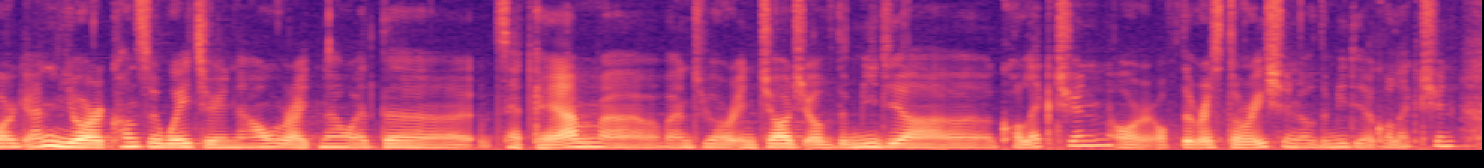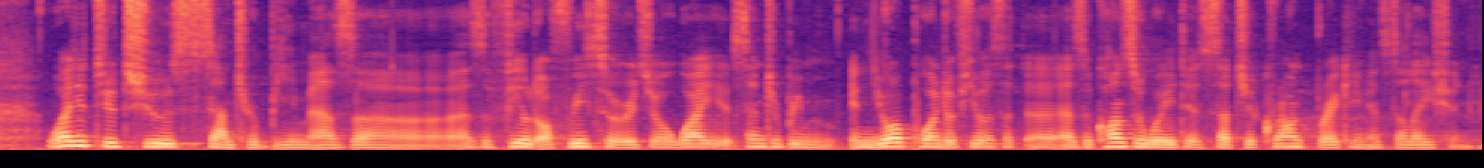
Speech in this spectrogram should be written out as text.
Morgane, you are conservator now, right now at the ZKM uh, and you are in charge of the media collection or of the restoration of the media collection. Why did you choose Centerbeam as a, as a field of research or why Centerbeam, in your point of view as a, as a conservator, is such a groundbreaking installation?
